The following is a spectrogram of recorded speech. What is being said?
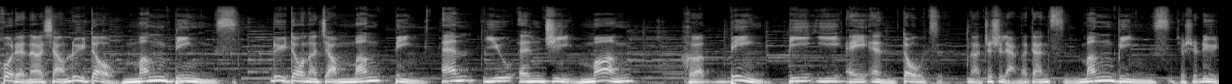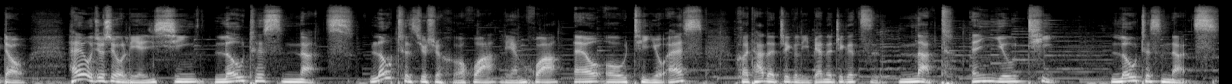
或者呢，像绿豆 mung beans，绿豆呢叫 mung bean，m u n g mung 和 bean b e a n 豆子，那这是两个单词 mung beans 就是绿豆，还有就是有莲心 lotus nuts，lotus 就是荷花莲花 l o t u s 和它的这个里边的这个字 nut n u t lotus nuts。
